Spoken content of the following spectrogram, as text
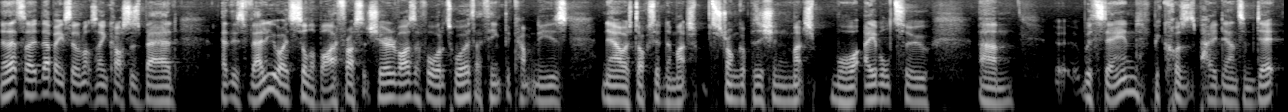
Now that's that being said, I'm not saying Costa is bad at this value. It's still a buy for us at Share Advisor for what it's worth. I think the company is now, as Doc said, in a much stronger position, much more able to um, withstand because it's paid down some debt.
